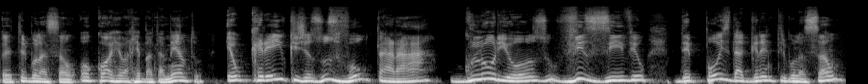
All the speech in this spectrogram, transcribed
eh, tribulação ocorre o arrebatamento, eu creio que Jesus voltará glorioso, visível, depois da grande tribulação,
